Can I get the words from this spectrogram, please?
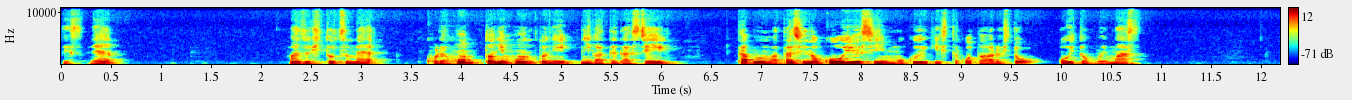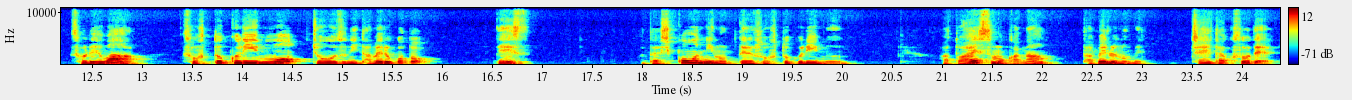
ですね。まず一つ目。これ本当に本当に苦手だし、多分私のこういうシーン目撃したことある人多いと思います。それはソフトクリームを上手に食べることです。私コーンに乗ってるソフトクリーム、あとアイスもかな食べるのめっちゃ下手くそで。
